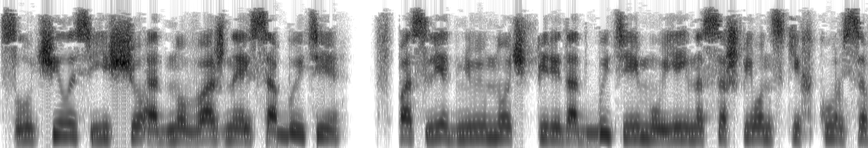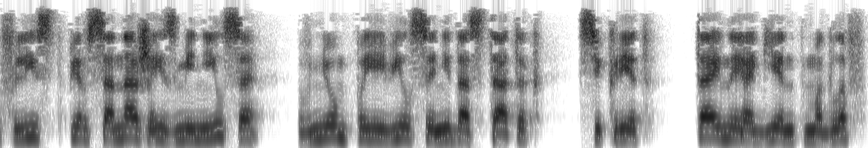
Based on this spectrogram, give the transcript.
Случилось еще одно важное событие. В последнюю ночь перед отбытием Уэйна со шпионских курсов лист персонажа изменился, в нем появился недостаток, секрет, тайный агент Маглов,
